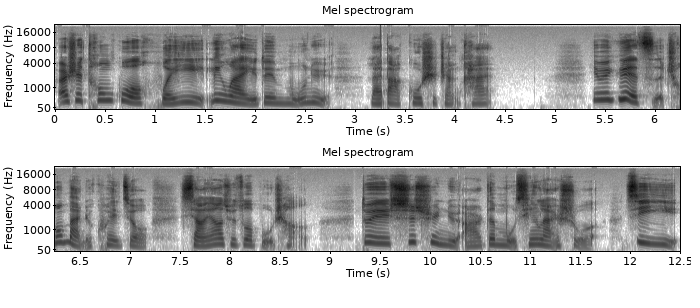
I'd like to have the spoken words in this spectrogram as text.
而是通过回忆另外一对母女来把故事展开。因为月子充满着愧疚，想要去做补偿。对失去女儿的母亲来说，记忆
